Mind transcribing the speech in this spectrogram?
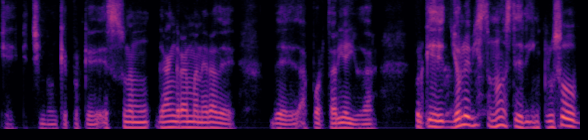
qué, chingón, que porque es una gran, gran manera de, de aportar y ayudar porque yo lo he visto, ¿no? Este, incluso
